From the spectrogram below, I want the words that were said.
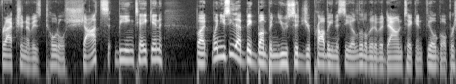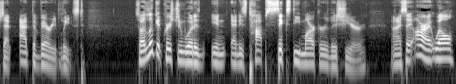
fraction of his total shots being taken. But when you see that big bump in usage, you're probably going to see a little bit of a downtick in field goal percent at the very least. So I look at Christian Wood in, in at his top 60 marker this year, and I say, all right, well,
